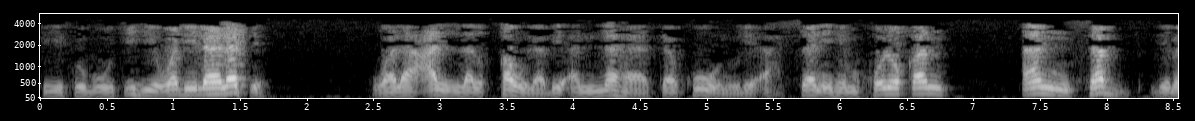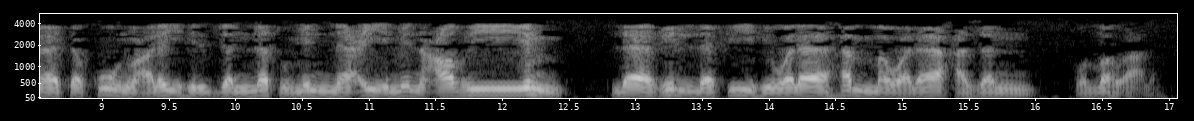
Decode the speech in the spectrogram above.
في ثبوته ودلالته. ولعل القول بأنها تكون لأحسنهم خلقا أنسب لما تكون عليه الجنة من نعيم عظيم. لا غل فيه ولا هم ولا حزن. والله أعلم.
